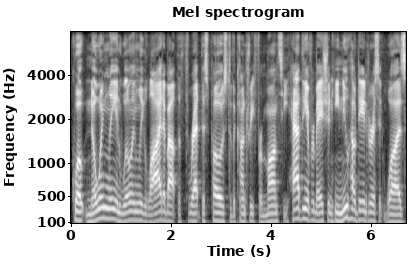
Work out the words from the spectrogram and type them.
quote, knowingly and willingly lied about the threat this posed to the country for months. He had the information, he knew how dangerous it was.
